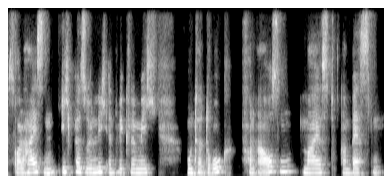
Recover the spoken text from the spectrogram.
Soll heißen, ich persönlich entwickle mich unter Druck von außen meist am besten.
